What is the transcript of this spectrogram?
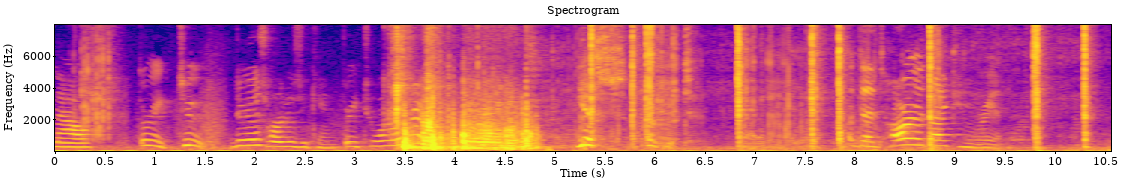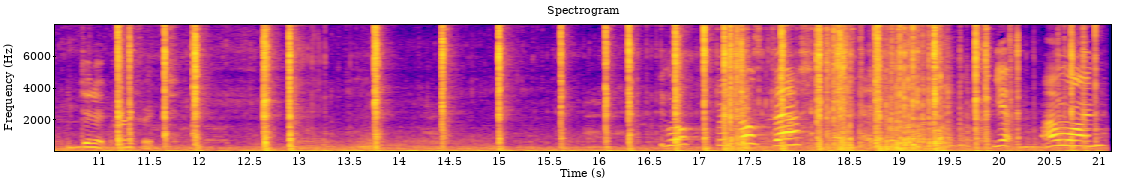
Now, three, two, do it as hard as you can. Three, two, one. Yes, perfect. That's as hard as I can run. You did it perfect. You go. When it goes fast. Yep, I won.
